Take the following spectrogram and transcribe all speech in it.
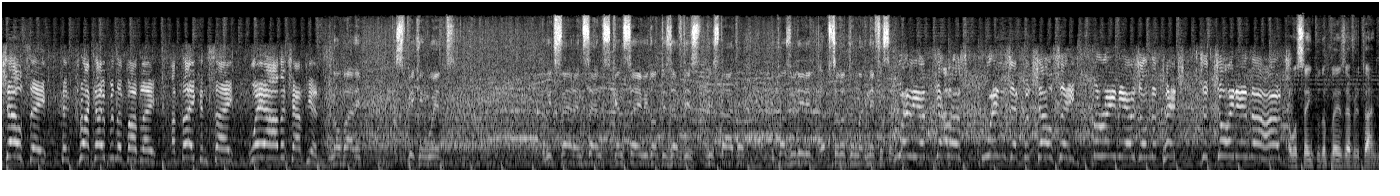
Chelsea can crack open the bubbly and they can say, we are the champions. Nobody speaking with with fair and sense can say we don't deserve this, this title because we did it absolutely magnificent. William Gallas wins it for Chelsea. Mourinho's on the pitch to join in the hunt. I was saying to the players every time,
